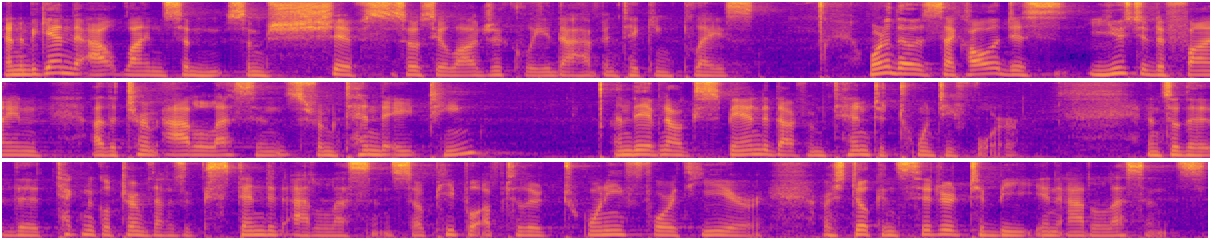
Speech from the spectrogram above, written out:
And it began to outline some, some shifts sociologically that have been taking place. One of those psychologists used to define uh, the term adolescence from 10 to 18, and they have now expanded that from 10 to 24. And so the, the technical term for that is extended adolescence. So people up to their 24th year are still considered to be in adolescence.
